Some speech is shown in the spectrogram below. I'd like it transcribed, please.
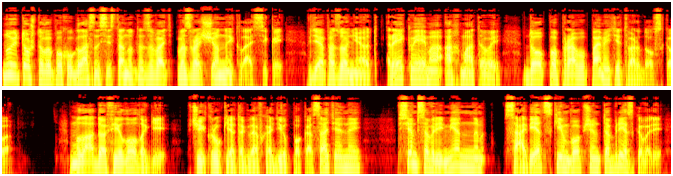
ну и то, что в эпоху гласности станут называть возвращенной классикой, в диапазоне от «Реквиема» Ахматовой до «По праву памяти» Твардовского. Младофилологи, в чей круг я тогда входил по касательной, всем современным, советским, в общем-то, брезговали –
